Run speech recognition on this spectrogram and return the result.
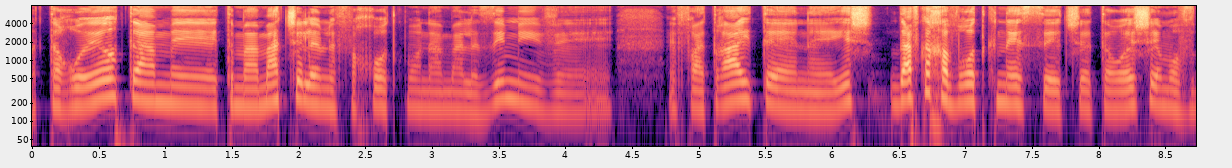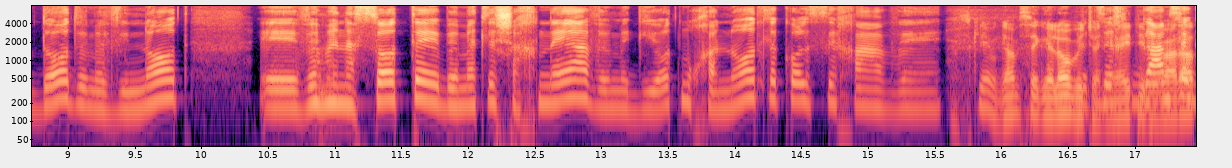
אתה רואה אותם, אה, את המאמץ שלהם לפחות, כמו נעמה לזימי ואפרת רייטן. אה, יש דווקא חברות כנסת שאתה רואה שהן עובדות ומבינות. אה, ומנסות אה, באמת לשכנע, ומגיעות מוכנות לכל שיחה. ו... מסכים, גם סגלוביץ', אני הייתי בוועדת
